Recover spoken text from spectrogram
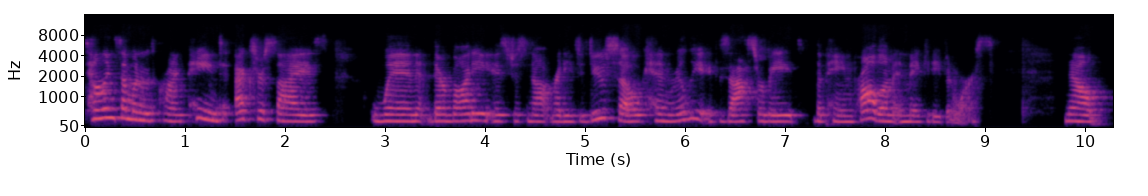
Telling someone with chronic pain to exercise when their body is just not ready to do so can really exacerbate the pain problem and make it even worse. Now,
